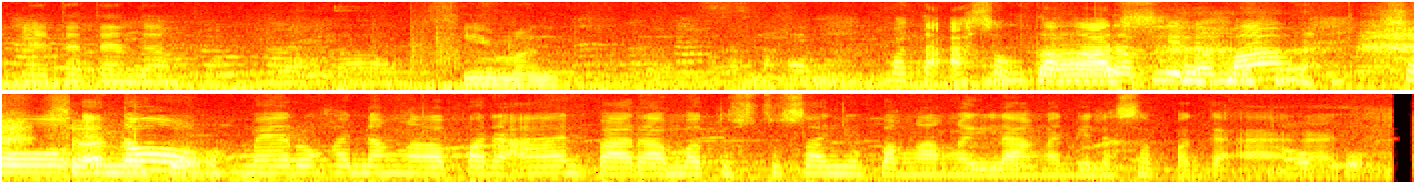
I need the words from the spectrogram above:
Flight attendant po. Seaman. Mataas ang Mataas. pangarap nila, ma'am. So, Sana ito, po. meron ka ng ah, paraan para matustusan yung pangangailangan nila sa pag-aaral. Opo.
